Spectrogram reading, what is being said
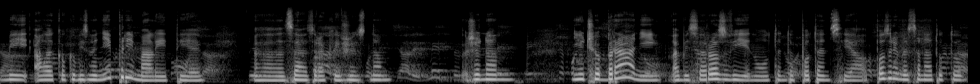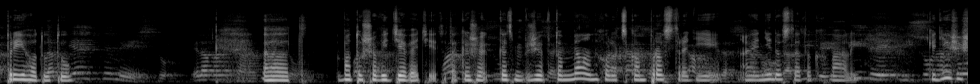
my, ale ako keby sme nepríjmali tie Eh, zázraky, že nám, že nám niečo bráni, aby sa rozvinul tento potenciál. Pozrime sa na túto príhodu tu. Uh, Matúšovi 9 je to také, že keď že v tom melancholickom prostredí je nedostatok chvály. Keď Ježiš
